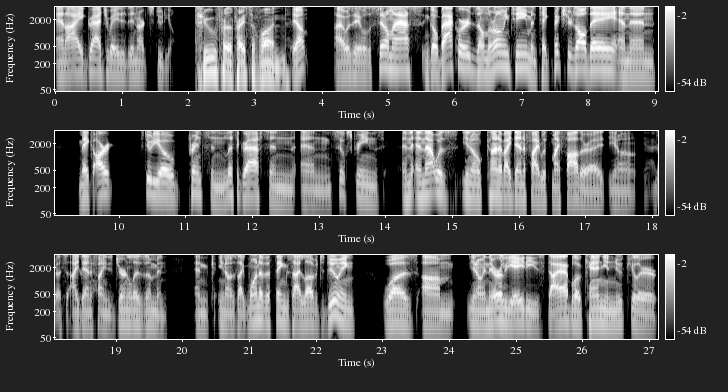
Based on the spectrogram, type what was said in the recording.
And I graduated in art studio. Two for the price of one. Yep. I was able to sit on my ass and go backwards on the rowing team and take pictures all day and then make art studio prints and lithographs and and silk screens and and that was you know kind of identified with my father I you know it's identifying journalism and and you know it's like one of the things I loved doing was um you know in the early 80s Diablo Canyon nuclear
